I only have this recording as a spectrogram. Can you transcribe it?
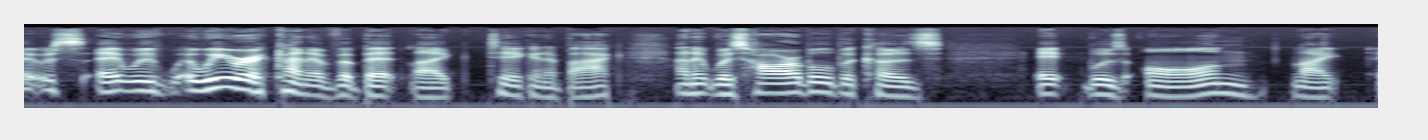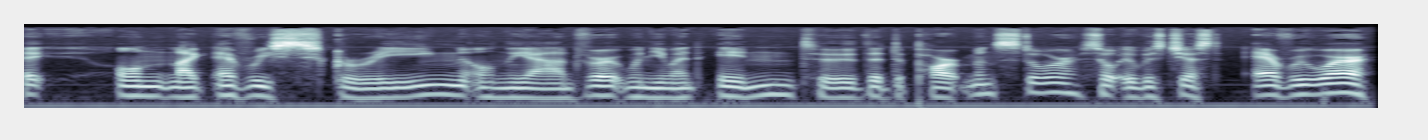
it was. It was. We were kind of a bit like taken aback, and it was horrible because it was on like it, on like every screen on the advert when you went into the department store. So it was just everywhere.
